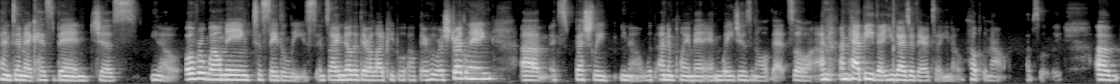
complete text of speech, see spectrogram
pandemic has been just you know, overwhelming to say the least. And so I know that there are a lot of people out there who are struggling, um, especially, you know, with unemployment and wages and all of that. So I'm, I'm happy that you guys are there to, you know, help them out. Absolutely. Um,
